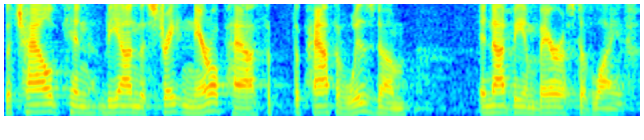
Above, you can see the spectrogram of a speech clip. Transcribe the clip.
the child can be on the straight and narrow path, the path of wisdom, and not be embarrassed of life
